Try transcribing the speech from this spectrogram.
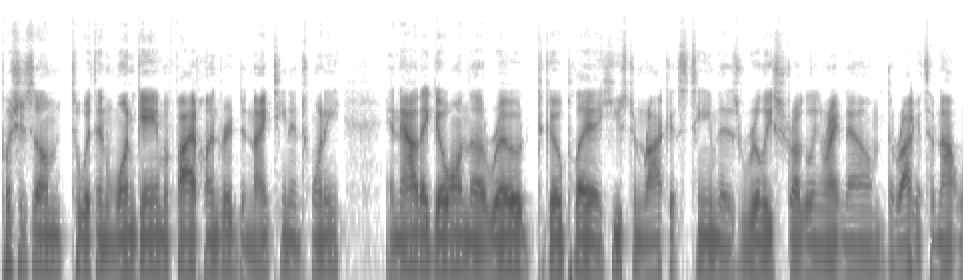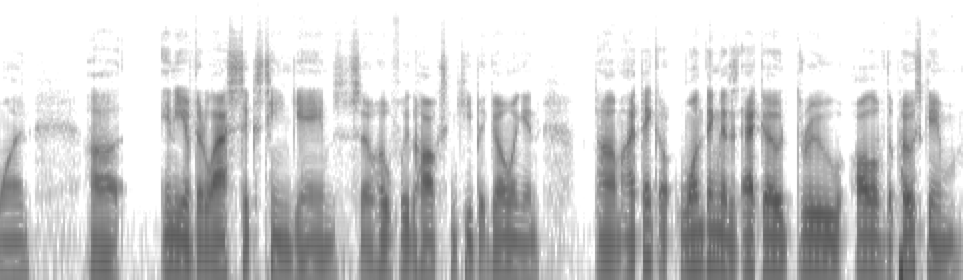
Pushes them to within one game of 500 to 19 and 20. And now they go on the road to go play a Houston Rockets team that is really struggling right now. The Rockets have not won uh, any of their last 16 games. So hopefully the Hawks can keep it going. And um, I think uh, one thing that is echoed through all of the post game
